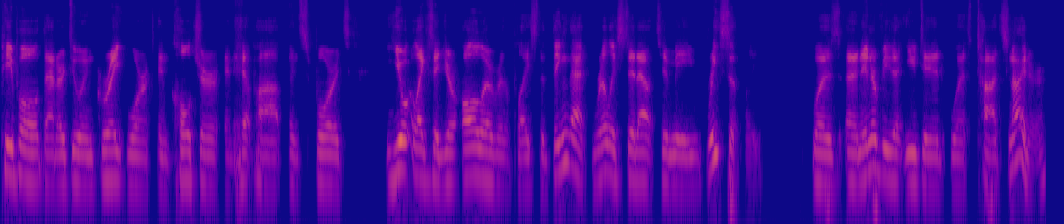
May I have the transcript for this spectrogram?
people that are doing great work in culture and hip hop and sports. You like I said, you're all over the place. The thing that really stood out to me recently was an interview that you did with Todd Snyder,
